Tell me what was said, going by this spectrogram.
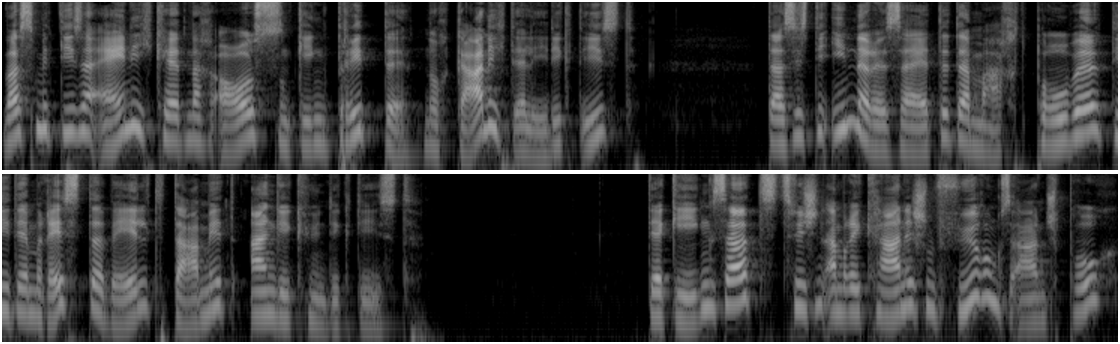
Was mit dieser Einigkeit nach außen gegen Dritte noch gar nicht erledigt ist, das ist die innere Seite der Machtprobe, die dem Rest der Welt damit angekündigt ist. Der Gegensatz zwischen amerikanischem Führungsanspruch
